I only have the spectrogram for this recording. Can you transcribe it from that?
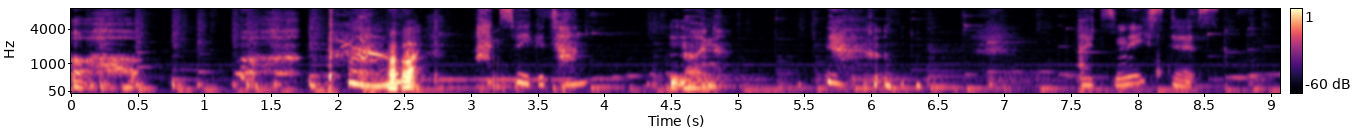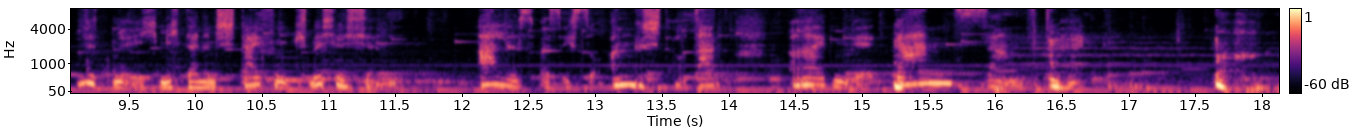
Oh. Oh. Hat's wehgetan? Nein. Als nächstes widme ich mich deinen steifen Knöchelchen. Alles, was sich so angestaut hat, reiben wir ganz sanft weg.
